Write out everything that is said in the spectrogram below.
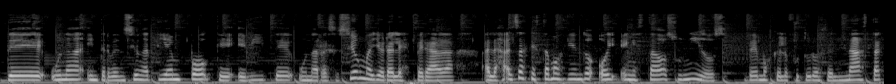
de una intervención a tiempo que evite una recesión mayor a la esperada a las alzas que estamos viendo hoy en Estados Unidos. Vemos que los futuros del Nasdaq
